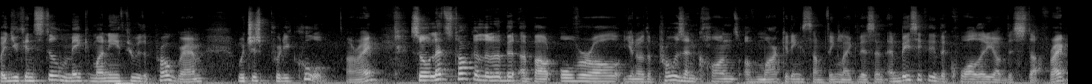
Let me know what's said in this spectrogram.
but you can still make money through the program, which is pretty cool. All right, so let's talk a little bit about overall, you know, the pros and cons of marketing something like this, and, and basically the quality of this stuff, right?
